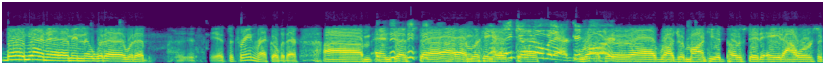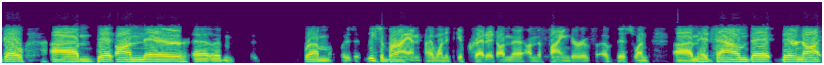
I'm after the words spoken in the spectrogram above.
Well, yeah, and, uh, I mean, what a what a it's a train wreck over there. Um, and just uh, I'm looking what at are they doing uh, over there? Good Roger uh, Roger Montti had posted eight hours ago um, that on their uh, um, from what is it Lisa Bryan I wanted to give credit on the on the finder of, of this one um, had found that they're not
